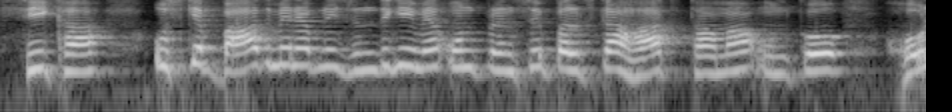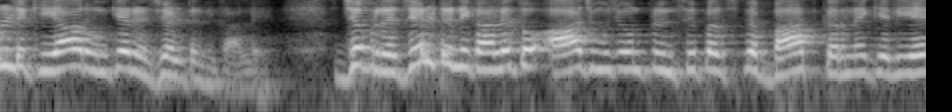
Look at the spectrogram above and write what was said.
सीखा। उसके बाद मैंने अपनी ज़िंदगी में उन प्रिंसिपल्स का हाथ थामा, उनको होल्ड किया और उनके रिज़ल्ट निकाले। जब रिज़ल्ट निकाले तो आज मुझे उन प्रिंसिपल्स पे बात करने के लिए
